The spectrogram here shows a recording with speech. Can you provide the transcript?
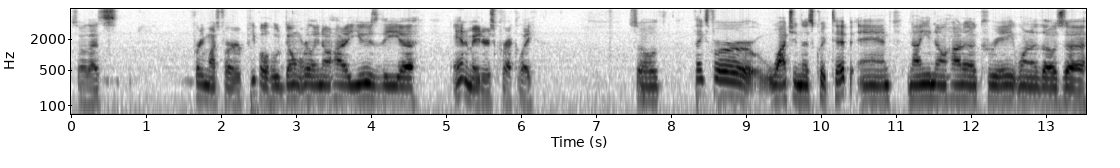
So that's pretty much for people who don't really know how to use the uh, animators correctly. So thanks for watching this quick tip and now you know how to create one of those uh,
